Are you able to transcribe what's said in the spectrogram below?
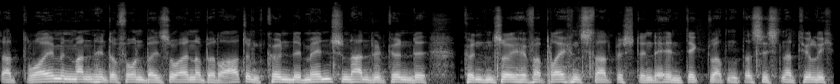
da träumen manche davon, bei so einer Beratung könnte Menschenhandel, könnte, könnten solche Verbrechenstatbestände entdeckt werden. Das ist natürlich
